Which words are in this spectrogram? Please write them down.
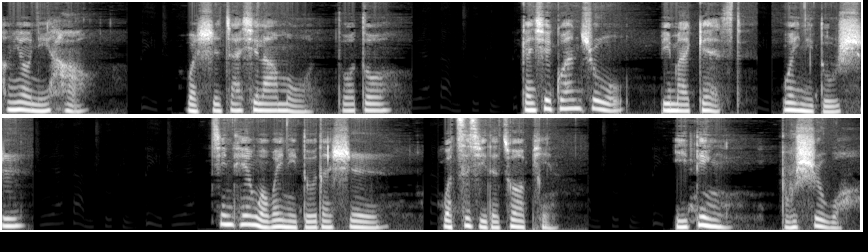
朋友你好，我是扎西拉姆多多，感谢关注，Be my guest，为你读诗。今天我为你读的是我自己的作品，一定不是我。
